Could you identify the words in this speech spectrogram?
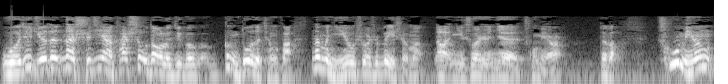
我就觉得那实际上他受到了这个更多的惩罚。那么你又说是为什么啊？你说人家出名对吧？出名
